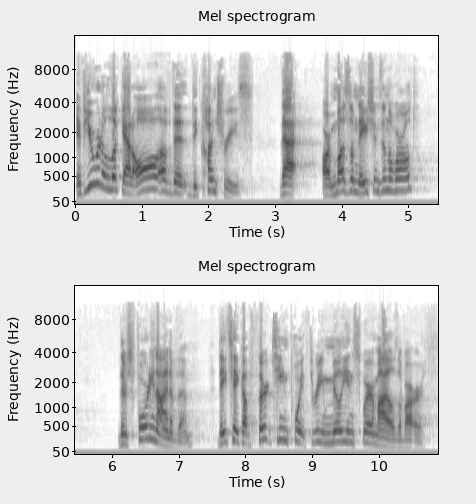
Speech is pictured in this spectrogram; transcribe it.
If you were to look at all of the, the countries that are Muslim nations in the world, there's 49 of them. They take up 13.3 million square miles of our earth.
